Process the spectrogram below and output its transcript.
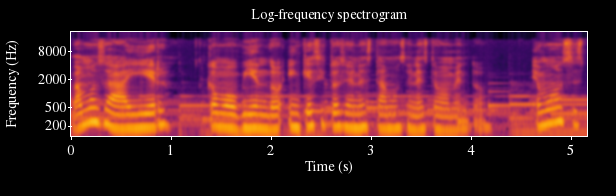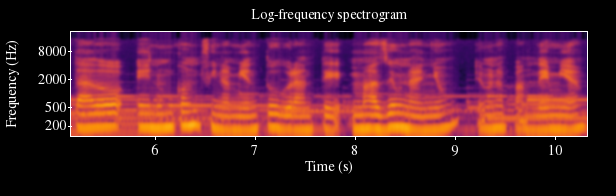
vamos a ir como viendo en qué situación estamos en este momento. Hemos estado en un confinamiento durante más de un año, en una pandemia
